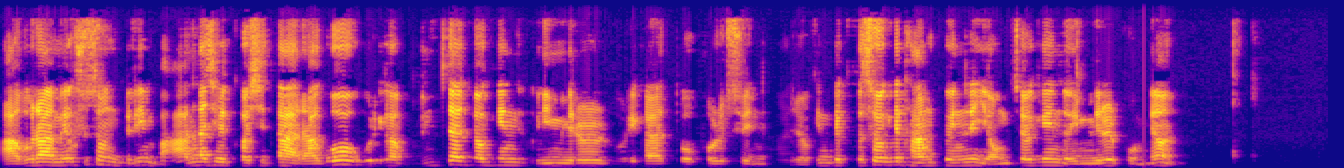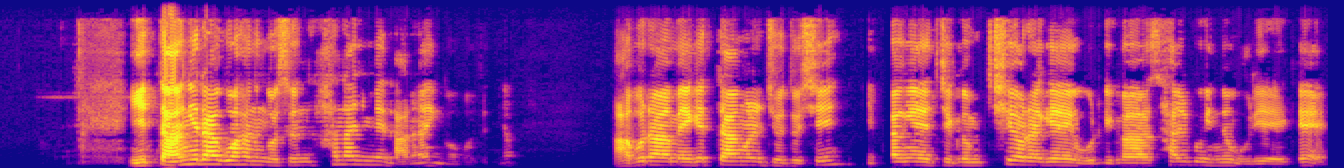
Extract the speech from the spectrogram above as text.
아브라함의 후손들이 많아질 것이다 라고 우리가 문자적인 의미를 우리가 또 볼 수 있는 거죠. 근데 그 속에 담고 있는 영적인 의미를 보면 이 땅이라고 하는 것은 하나님의 나라인 거거든요. 아브라함에게 땅을 주듯이 이 땅에 지금 치열하게 우리가 살고 있는 우리에게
